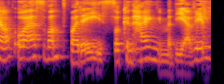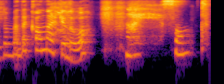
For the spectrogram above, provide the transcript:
Ja. Og jeg er så vant med å reise og kunne henge med de jeg vil, men det kan jeg ikke nå. Nei, sant.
